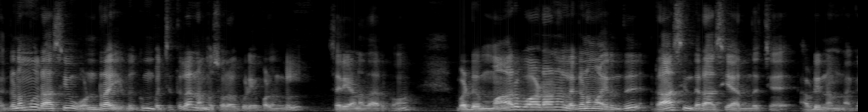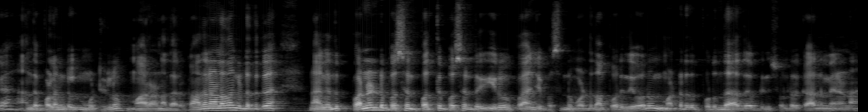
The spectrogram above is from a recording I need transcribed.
லக்னமும் ராசியும் ஒன்றாக இருக்கும் பட்சத்தில் நம்ம சொல்லக்கூடிய பலன்கள் சரியானதாக இருக்கும். பட் மாறுபாடான லக்னமாக இருந்து ராசி இந்த ராசியாக இருந்துச்சு அப்படின்னம்னாக்கா அந்த பலன்கள் முற்றிலும் மாறானதாக இருக்கும். அதனால தான் கிட்டத்தட்ட நாங்கள் வந்து பன்னெண்டு பர்சன்ட் பத்து பர்சன்ட் இருபது பதினஞ்சு பர்சன்ட் மட்டும் தான் பொருந்தி வரும். மற்றது பொருந்தாது அப்படின்னு சொல்கிற காரணம் என்னென்னா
